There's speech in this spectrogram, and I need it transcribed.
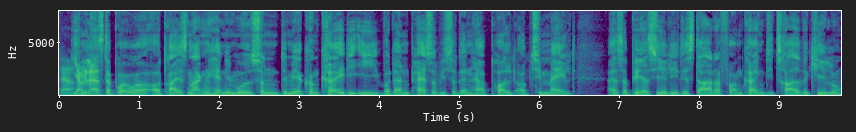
Ja, Jamen lad os da prøve at dreje snakken hen imod sådan det mere konkrete i, hvordan passer vi så den her polt optimalt. Altså Per siger lige, det starter fra omkring de 30 kilo,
